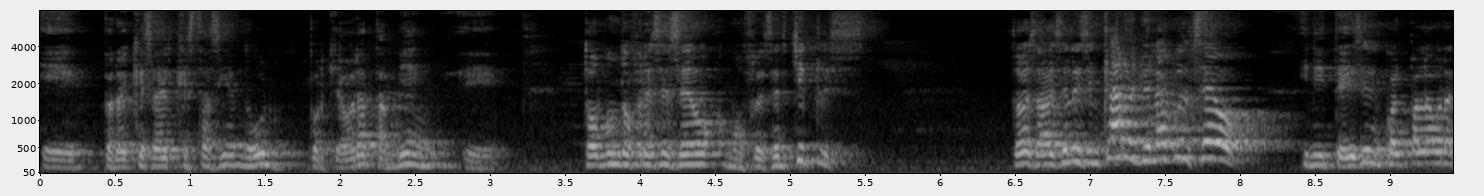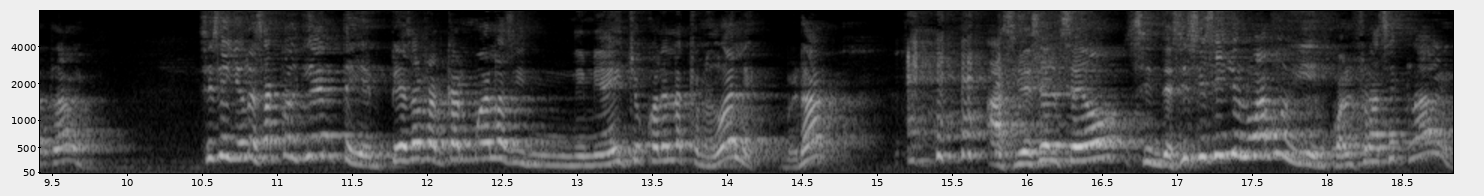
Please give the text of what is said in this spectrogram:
Eh, pero hay que saber qué está haciendo uno. Porque ahora también eh, todo el mundo ofrece SEO como ofrecer chicles. Entonces a veces le dicen, claro, yo le hago el SEO. Y ni te dicen cuál palabra clave. Sí, sí, yo le saco el diente y empiezo a arrancar muelas y ni me ha dicho cuál es la que me duele, ¿verdad? Así es el SEO sin decir, sí, sí, yo lo hago y en cuál frase clave.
